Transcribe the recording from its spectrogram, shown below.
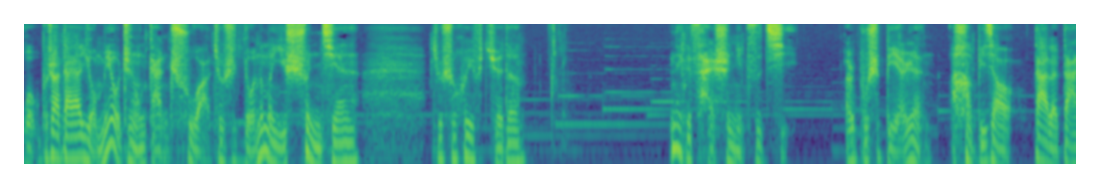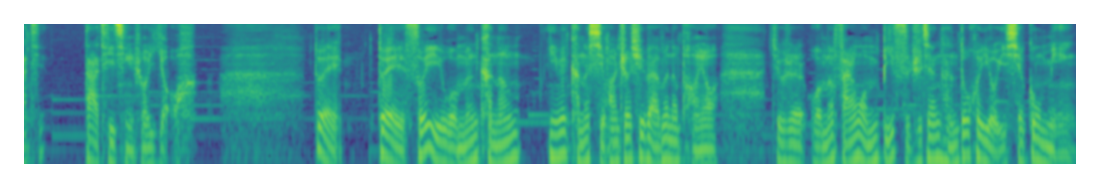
我不知道大家有没有这种感触啊？就是有那么一瞬间。就是会觉得，那个才是你自己，而不是别人啊！比较大的大提大提琴说有，对对，所以我们可能因为可能喜欢哲学百问的朋友，就是我们反正我们彼此之间可能都会有一些共鸣，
